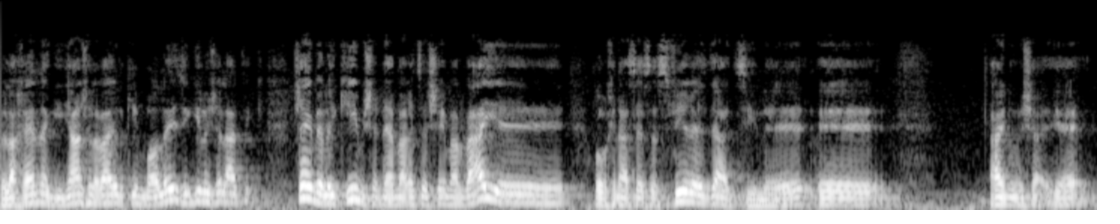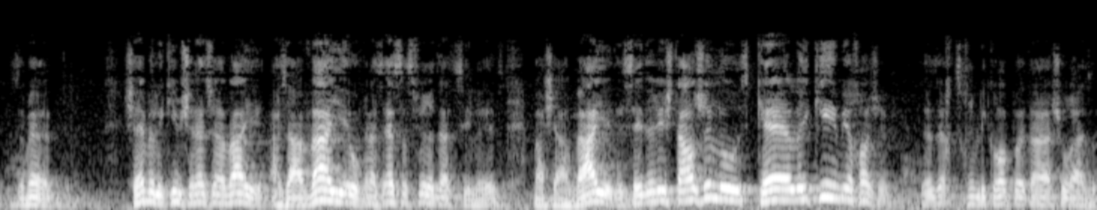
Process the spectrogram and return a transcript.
ולכן העניין של הוואי אלוהיקים מולי זה גילוי של עתיק. שם אלוהיקים שנאמר אצל שם הוואי, הוא מבחינת אסא ספירס דה אצילה, היינו, זאת אומרת, שם אליקים שנץ שם הוויה, אז ההוויה הוא מבחינת עשר ספירת אצילס, מה שההוויה זה סדר השטר שלו, כאליקים יחושב. זה איך צריכים לקרוא פה את השורה הזאת.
